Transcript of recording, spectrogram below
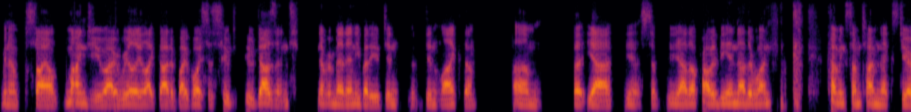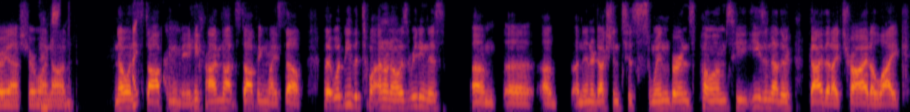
you know style. Mind you, I really like Guided by Voices. Who who doesn't? Never met anybody who didn't didn't like them. Um, but yeah, yeah, so yeah, there'll probably be another one coming sometime next year. Yeah, sure, why Excellent. not? No one's I, stopping me. I'm not stopping myself. But it would be the tw- I don't know. I was reading this um, uh, uh, an introduction to Swinburne's poems. He he's another guy that I try to like.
